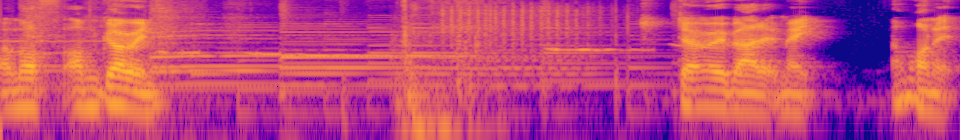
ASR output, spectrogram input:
I'm off. I'm going. Don't worry about it, mate. I'm on it.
